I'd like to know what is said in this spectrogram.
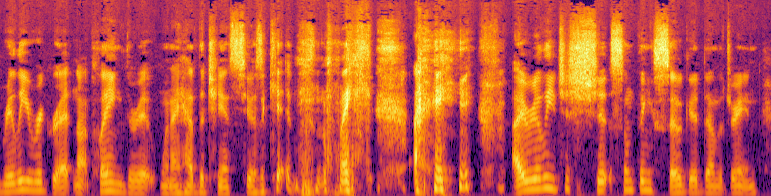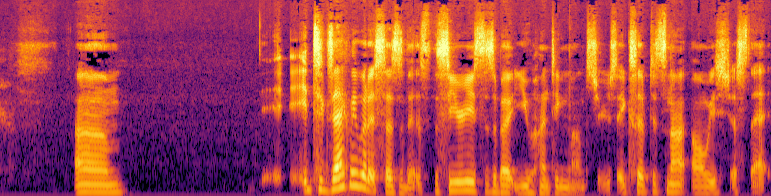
really regret not playing through it when I had the chance to as a kid. like, I, I really just shit something so good down the drain. Um, it's exactly what it says it is. The series is about you hunting monsters, except it's not always just that.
